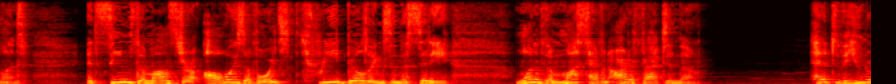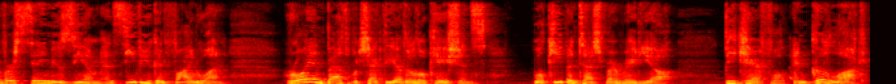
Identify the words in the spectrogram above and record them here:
Excellent. It seems the monster always avoids three buildings in the city. One of them must have an artifact in them. Head to the Universe City Museum and see if you can find one. Roy and Beth will check the other locations. We'll keep in touch by radio. Be careful and good luck.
